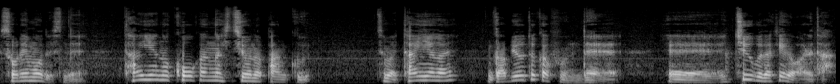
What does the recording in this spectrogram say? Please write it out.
それもですねタイヤの交換が必要なパンク。つまりタイヤがね画鋲とか踏んで、えー、チューブだけが割れた。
